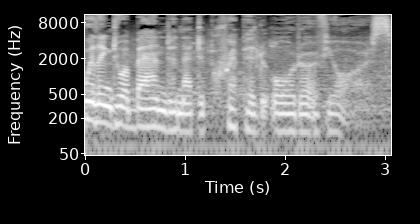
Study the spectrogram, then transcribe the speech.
willing to abandon that decrepit order of yours.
